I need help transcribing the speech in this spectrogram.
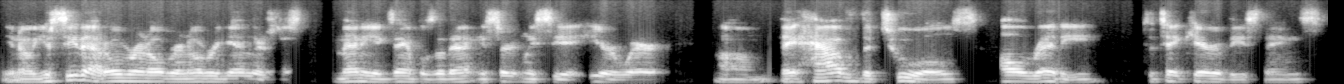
you know, you see that over and over and over again. There's just many examples of that, and you certainly see it here where um, they have the tools already to take care of these things,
